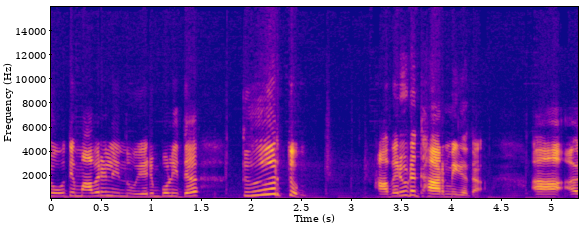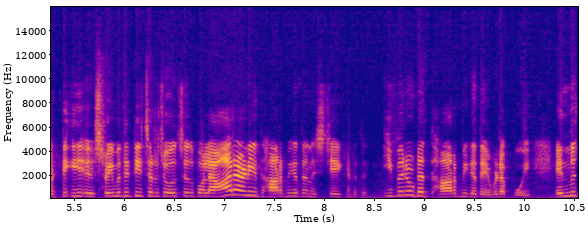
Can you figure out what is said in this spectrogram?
ചോദ്യം അവരിൽ നിന്ന് ഉയരുമ്പോൾ ഇത് തീർത്തും അവരുടെ ധാർമ്മികത. ശ്രീമതി ടീച്ചർ ചോദിച്ചതുപോലെ ആരാണ് ഈ ധാർമ്മികത നിശ്ചയിക്കേണ്ടത്? ഇവരുടെ ധാർമ്മികത എവിടെ പോയി എന്ന്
